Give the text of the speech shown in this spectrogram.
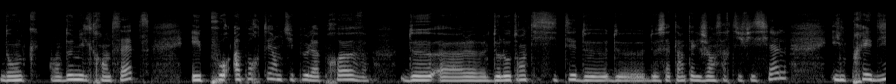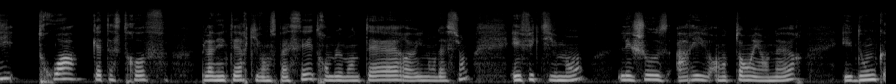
donc en 2037. Et pour apporter un petit peu la preuve de, euh, de l'authenticité de, de, cette intelligence artificielle, il prédit trois catastrophes planétaires qui vont se passer, tremblements de terre, euh, inondations. Et effectivement, les choses arrivent en temps et en heure. Et donc,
